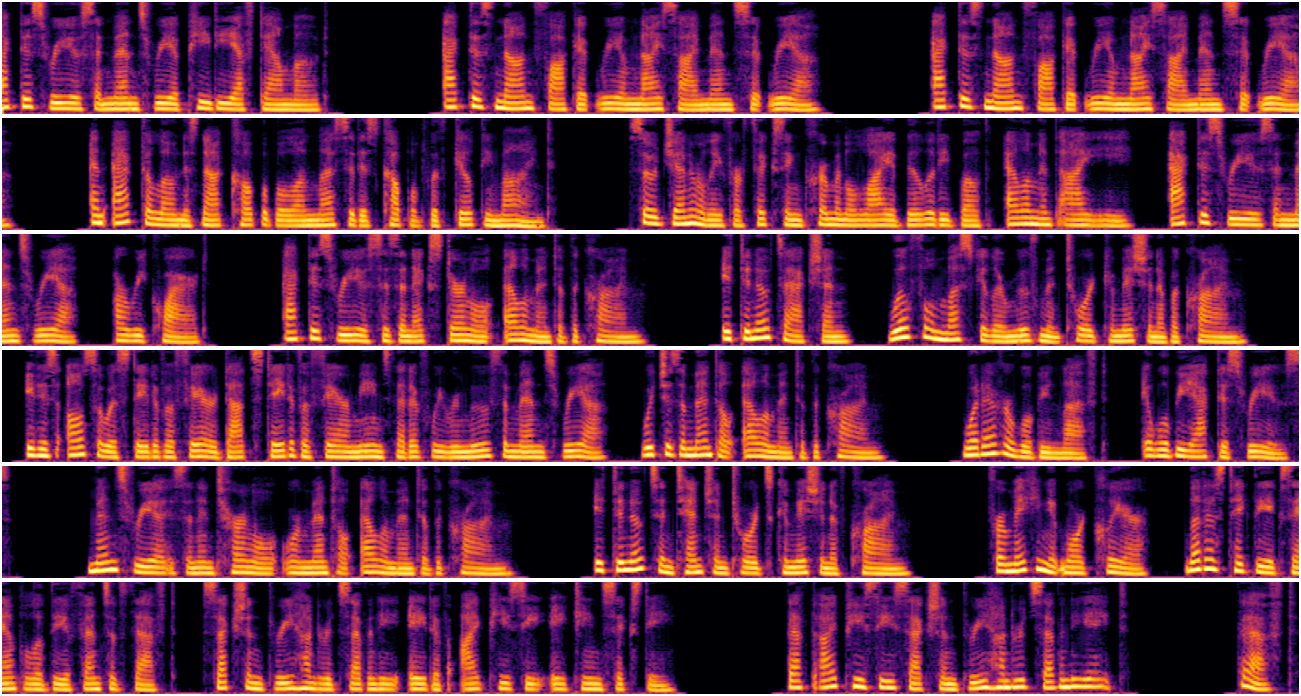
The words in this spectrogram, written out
Actus Reus and Mens Rea PDF download. Actus non facit reum nisi mens sit rea. Actus non facit reum nisi mens sit rea. An act alone is not culpable unless it is coupled with guilty mind. So, generally, for fixing criminal liability, both element i.e., actus reus and mens rea, are required. Actus reus is an external element of the crime. It denotes action, willful muscular movement toward commission of a crime. It is also a state of affair. State of affair means that if we remove the mens rea, which is a mental element of the crime, whatever will be left, it will be actus reus. Mens rea is an internal or mental element of the crime. It denotes intention towards commission of crime. For making it more clear, let us take the example of the offense of theft, section 378 of IPC 1860. Theft IPC section 378. Theft.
